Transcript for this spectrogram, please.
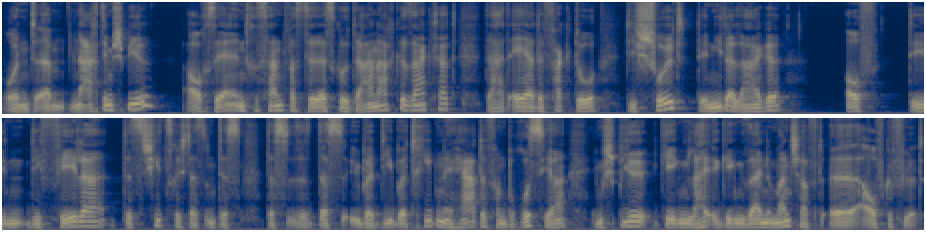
und ähm, nach dem Spiel auch sehr interessant, was Tedesco danach gesagt hat. Da hat er ja de facto die Schuld der Niederlage auf den, die Fehler des Schiedsrichters und das, das, das über die übertriebene Härte von Borussia im Spiel gegen, gegen seine Mannschaft äh, aufgeführt.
